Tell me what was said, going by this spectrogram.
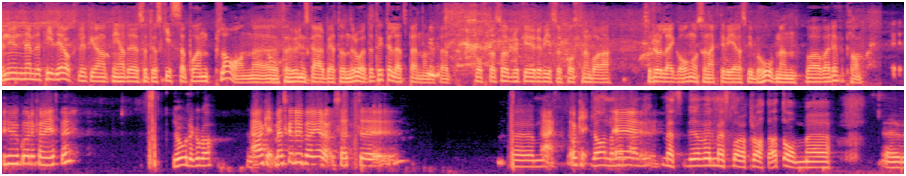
Men ni nämnde tidigare också lite grann att ni hade suttit och skissat på en plan eh, för hur ni ska arbeta under året. Det tyckte jag lät spännande för att ofta så brukar ju revisorsposterna bara rulla igång och sen aktiveras vid behov. Men vad, vad är det för plan? Hur går det för dig Jesper? Jo, det går bra. Ah, Okej, men ska du börja då? Så att, eh, Ehm, nej, okej. Ja, nej, men, Eh, vi, mest, vi har väl mest bara pratat om eh, eh,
